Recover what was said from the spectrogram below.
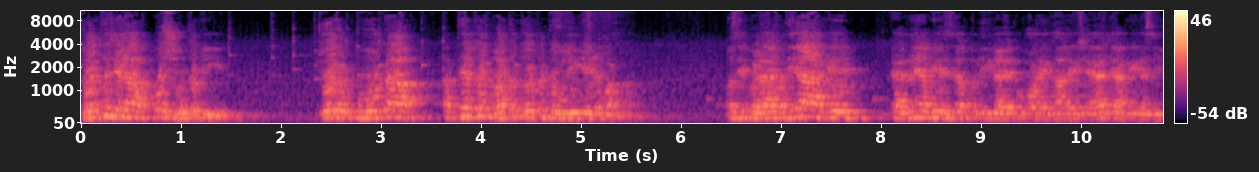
ਦੁੱਧ ਜਿਹੜਾ, ਉਹ ਸ਼ੁੱਧ ਪੀਏ। ਜੋ ਰਿਪੋਰਟ ਆ, ਅੱਧੇ ਤੋਂ ਵੱਧ ਦੁੱਧ ਡੁਪਲੀਕੇਟ ਬਣਦਾ। ਅਸੀਂ ਬੜਾ ਵਧੀਆ ਆ ਕੇ ਕਹਿੰਦੇ ਆ ਵੀ ਅਸੀਂ ਤਾਂ ਪਨੀਰ ਵਾਲੇ ਪਕੌੜੇ ਖਾ ਲਏ, ਸ਼ਹਿਰ ਜਾ ਕੇ ਅਸੀਂ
